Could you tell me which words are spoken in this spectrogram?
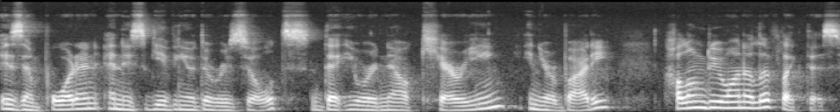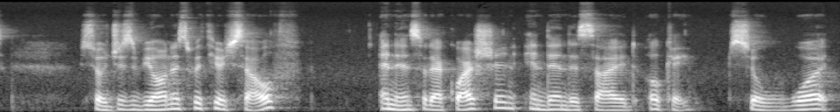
is important and is giving you the results that you are now carrying in your body, how long do you want to live like this? So just be honest with yourself and answer that question and then decide, okay, so what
